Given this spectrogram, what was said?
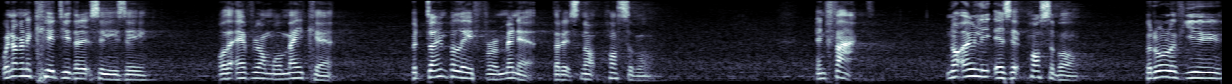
We're not going to kid you that it's easy or that everyone will make it, but don't believe for a minute that it's not possible. In fact, not only is it possible, but all of you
